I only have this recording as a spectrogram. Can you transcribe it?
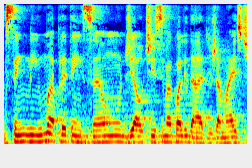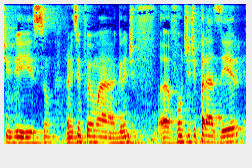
sem nenhuma pretensão de altíssima qualidade. Jamais tive isso. Para mim sempre foi uma grande uh, fonte de prazer,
